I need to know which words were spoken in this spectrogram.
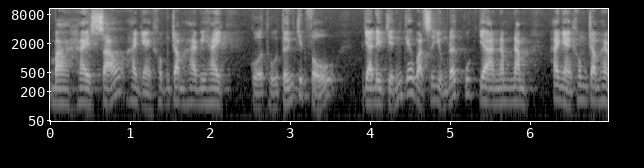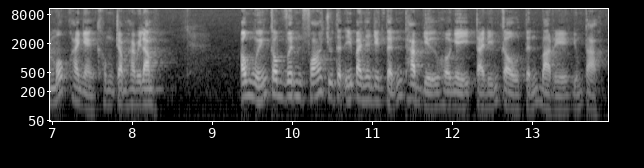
326-2022 của Thủ tướng Chính phủ và điều chỉnh kế hoạch sử dụng đất quốc gia 5 năm 2021-2025. Ông Nguyễn Công Vinh, Phó Chủ tịch Ủy ban Nhân dân tỉnh tham dự hội nghị tại điểm cầu tỉnh Bà Rịa, Vũng Tàu.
